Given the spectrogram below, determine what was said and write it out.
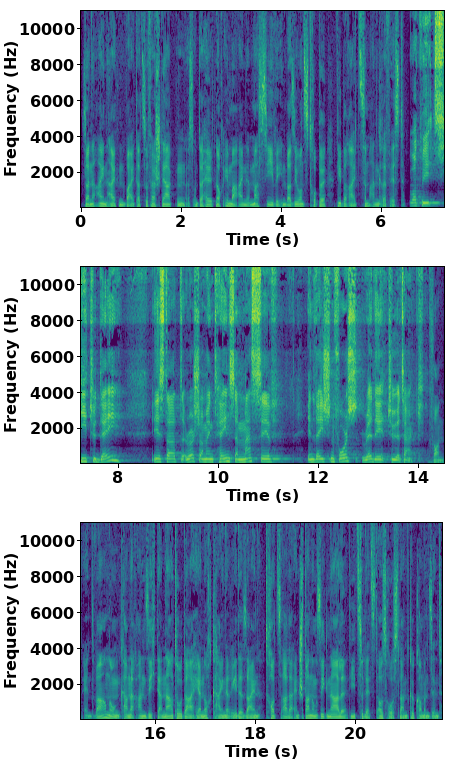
seine Einheiten weiter zu verstärken. Es unterhält noch immer eine massive Invasionstruppe Truppe, die bereit zum Angriff ist. What we see today is that Russia maintains a massive invasion force ready to attack. Von Entwarnung kann nach Ansicht der NATO daher noch keine Rede sein, trotz aller Entspannungssignale, die zuletzt aus Russland gekommen sind.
